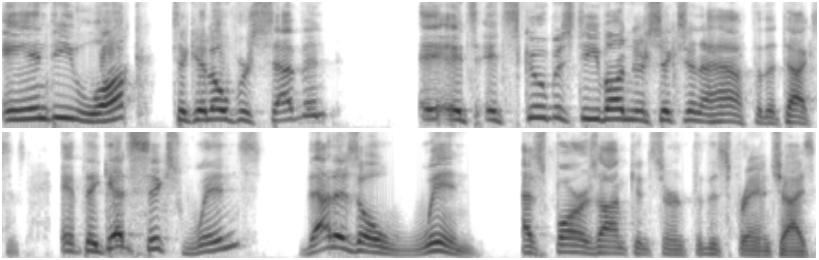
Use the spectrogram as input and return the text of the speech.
Andy Luck to get over seven. It's it's Scuba Steve under six and a half for the Texans. If they get six wins, that is a win as far as I'm concerned for this franchise.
